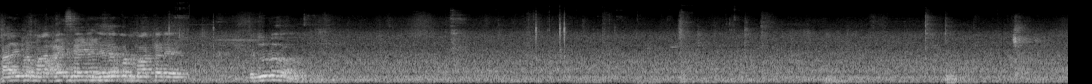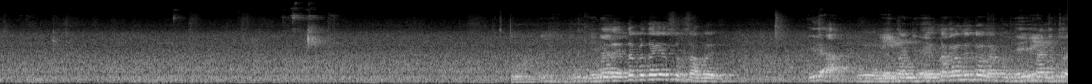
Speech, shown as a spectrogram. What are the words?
ఖాళీలో మాట్లాడే ఏదో ఒకటి మాట్లాడే చూడదాం ఇది ఎంత పెద్దగా చేస్తారు సభ ఇది? ఇదా ఎంత- ఎంతమందితో నాకు? వెయ్యి మందితో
